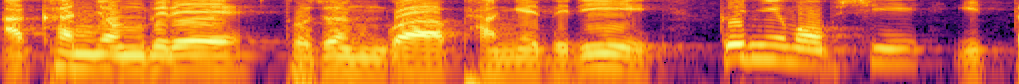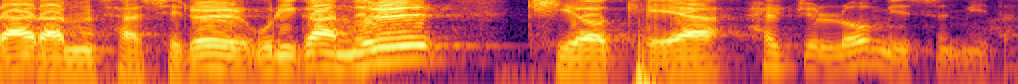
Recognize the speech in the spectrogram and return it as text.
악한 영들의 도전과 방해들이 끊임없이 있다라는 사실을 우리가 늘 기억해야 할 줄로 믿습니다.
